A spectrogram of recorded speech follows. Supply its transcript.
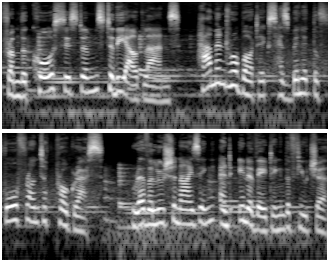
From the core systems to the outlands, Hammond Robotics has been at the forefront of progress, revolutionizing and innovating the future.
